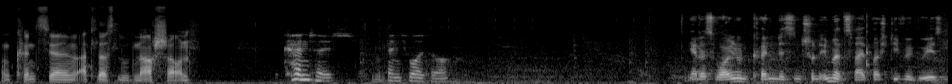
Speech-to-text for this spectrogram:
Man könnte es ja im Atlas-Loot nachschauen. Könnte ich, wenn ich wollte. Ja, das Wollen und Können, das sind schon immer zwei Paar Stiefel gewesen.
